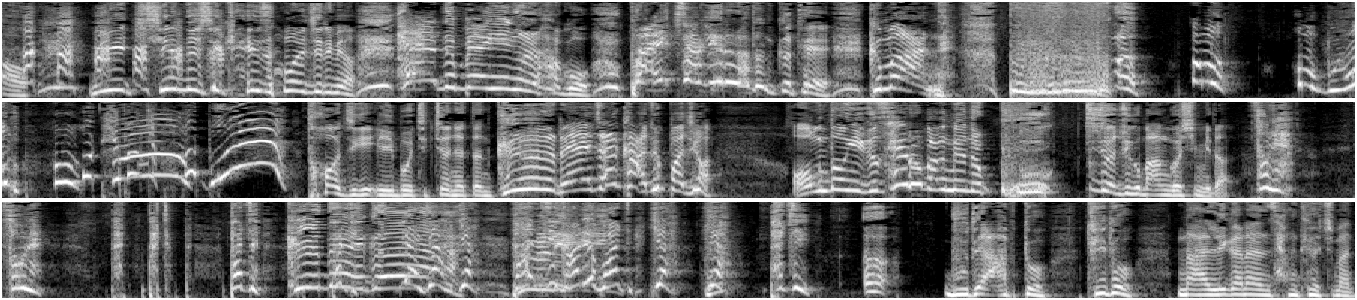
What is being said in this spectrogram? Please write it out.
미친 듯이 개성을 지르며 헤드뱅잉을 하고 발차기를 하던 끝에 그만! 어, 어머 어머 뭐야? 어머 대박! 뭐야? 터지기 일보 직전이었던 그 레자 가죽 바지가 엉덩이 그 세로 방면으로 푹 찢어지고 만 것입니다! 바, 바지, 바지! 그대가 야, 야, 야! 바지 가려, 바지! 야, 야! 바지! 어, 무대 앞도 뒤도 난리가 난 상태였지만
